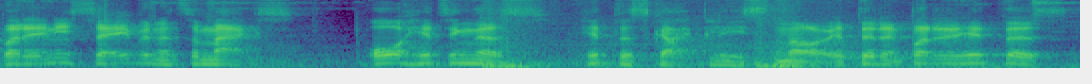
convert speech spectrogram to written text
But any save, and it's a max. Or hitting this. Hit this guy, please. No, it didn't, but it hit this.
